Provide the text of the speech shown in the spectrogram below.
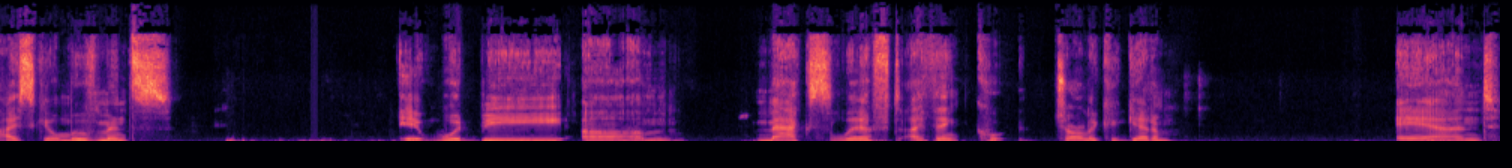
high skill movements. It would be um, max lift. I think Charlie could get him. And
